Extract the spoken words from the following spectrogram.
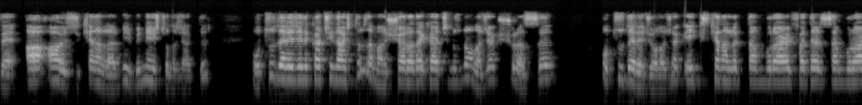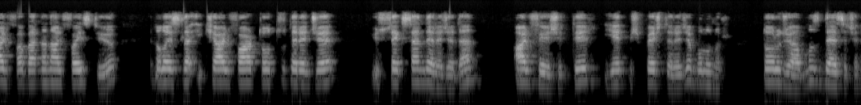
ve AA üssü kenarlar birbirine eşit olacaktır. 30 derecelik açıyla açtığım zaman şu aradaki açımız ne olacak? Şurası 30 derece olacak. E, X kenarlıktan buraya alfa dersem buraya alfa benden alfa istiyor. Dolayısıyla 2 alfa artı 30 derece 180 dereceden alfa eşittir 75 derece bulunur. Doğru cevabımız D seçeneği.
